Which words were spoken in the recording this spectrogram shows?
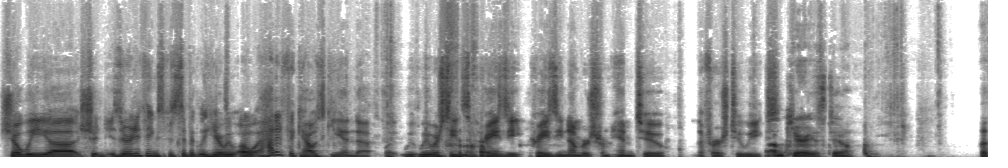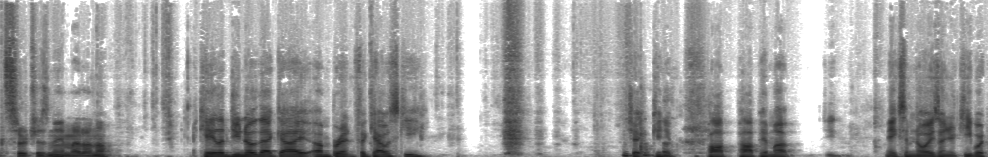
Shall we? Uh. Should is there anything specifically here? We. Oh, how did Fikowski end up? We, we were seeing some crazy, crazy numbers from him too. The first two weeks. I'm curious too. Let's search his name. I don't know. Caleb, do you know that guy? Um, Brent Fikowski. Check. Can you pop pop him up? Make some noise on your keyboard.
